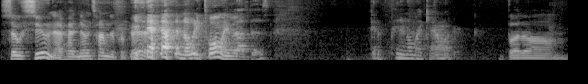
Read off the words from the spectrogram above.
so soon. I've had no time to prepare. Yeah, nobody told me about this. Gotta pin it on my calendar. But um,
